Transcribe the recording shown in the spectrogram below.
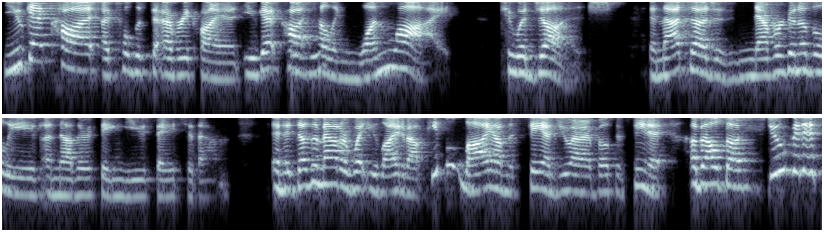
you get caught. I've told this to every client. You get caught mm-hmm. telling one lie to a judge, and that judge is never going to believe another thing you say to them and it doesn't matter what you lied about. People lie on the stand. You and I both have seen it about the stupidest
